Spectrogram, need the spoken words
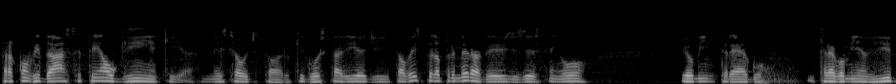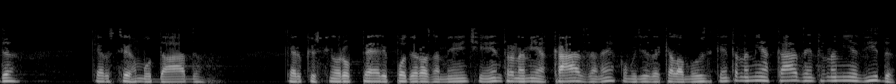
para convidar se tem alguém aqui eh, nesse auditório que gostaria de, talvez pela primeira vez, dizer: Senhor, eu me entrego, entrego a minha vida, quero ser mudado, quero que o Senhor opere poderosamente, entra na minha casa, né? Como diz aquela música, entra na minha casa, entra na minha vida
